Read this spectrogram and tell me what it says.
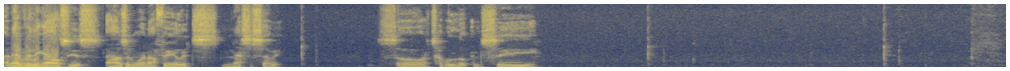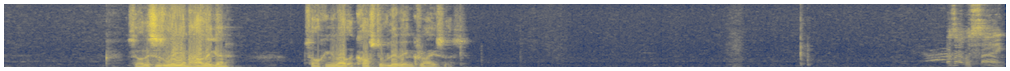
and everything else is as and when I feel it's necessary. So let's have a look and see. So this is Liam Halligan talking about the cost of living crisis. As I was saying,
